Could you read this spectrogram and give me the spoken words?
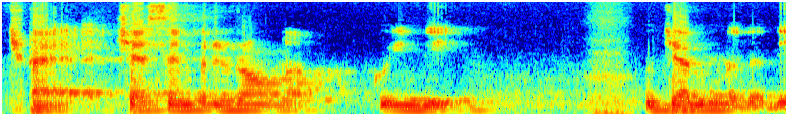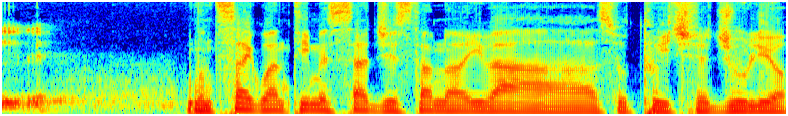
cioè, c'è sempre Roma, quindi non c'è nulla da dire. Non sai quanti messaggi stanno arrivando su Twitch, Giulio.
